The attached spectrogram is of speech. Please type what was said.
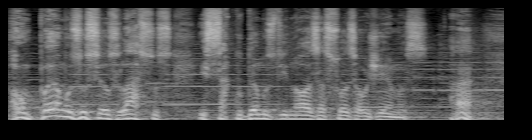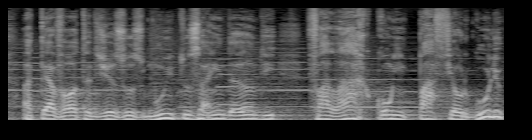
Rompamos os seus laços e sacudamos de nós as suas algemas. Ah, até a volta de Jesus, muitos ainda hão de falar com empáfia, orgulho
